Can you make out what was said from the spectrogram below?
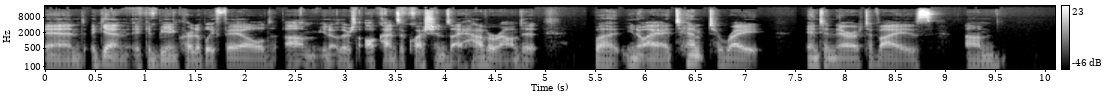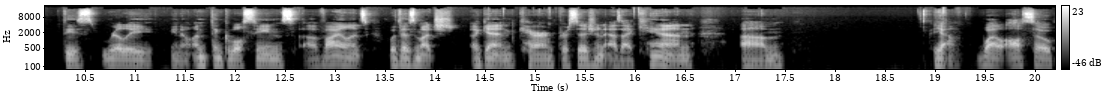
and again, it could be incredibly failed. Um, you know, there's all kinds of questions I have around it, but you know, I attempt to write and to narrativize um, these really you know unthinkable scenes of violence with as much again care and precision as I can. Um, yeah, while also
